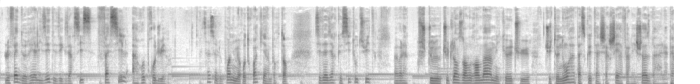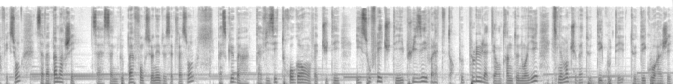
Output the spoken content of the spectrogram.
le fait de réaliser des exercices faciles à reproduire. Ça, c'est le point numéro 3 qui est important. C'est-à-dire que si tout de suite, bah voilà, tu te lances dans le grand bain, mais que tu, tu te noies parce que tu as cherché à faire les choses bah, à la perfection, ça va pas marcher. Ça, ça, ne peut pas fonctionner de cette façon parce que bah, tu as visé trop grand en fait. Tu t'es essoufflé, tu t'es épuisé, voilà, tu n'en peux plus, là tu es en train de te noyer et finalement tu vas te dégoûter, te décourager.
